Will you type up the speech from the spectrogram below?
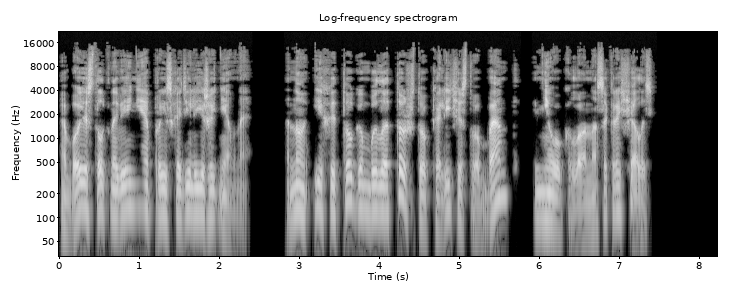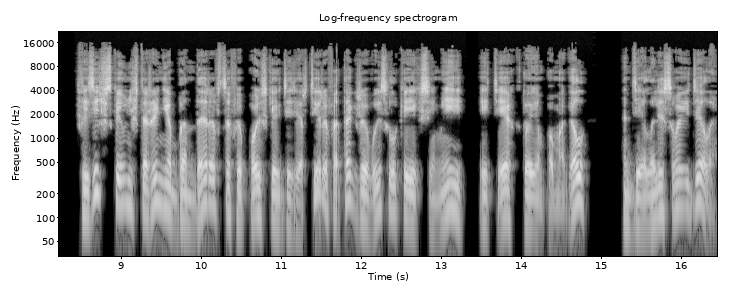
Боестолкновения происходили ежедневно, но их итогом было то, что количество банд неуклонно сокращалось. Физическое уничтожение бандеровцев и польских дезертиров, а также высылка их семей и тех, кто им помогал, делали свое дело.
